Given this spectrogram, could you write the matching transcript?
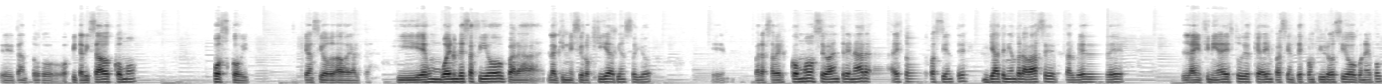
eh, tanto hospitalizados como post-COVID, que han sido dados de alta. Y es un buen desafío para la kinesiología, pienso yo, eh, para saber cómo se va a entrenar a estos pacientes, ya teniendo la base tal vez de la infinidad de estudios que hay en pacientes con fibrosis o con EPOC,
